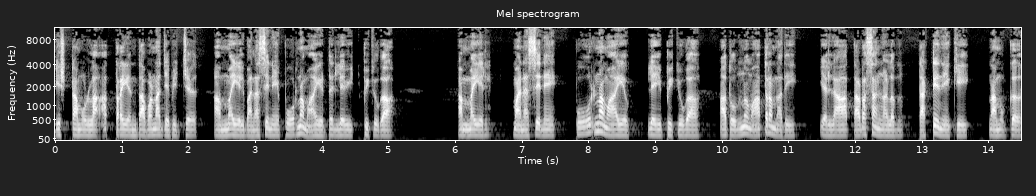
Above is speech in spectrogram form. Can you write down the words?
ഇഷ്ടമുള്ള അത്രയും തവണ ജപിച്ച് അമ്മയിൽ മനസ്സിനെ പൂർണമായിട്ട് ലയിപ്പിക്കുക. അമ്മയിൽ മനസ്സിനെ പൂർണമായും ലയിപ്പിക്കുക. അതൊന്നു മാത്രം മതി. എല്ലാ തടസ്സങ്ങളും തട്ടി നീക്കി നമുക്ക്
